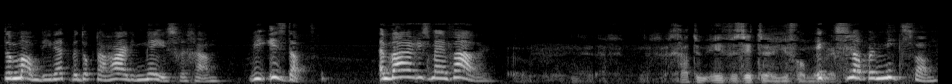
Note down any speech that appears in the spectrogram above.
De man die net met dokter Harding mee is gegaan, wie is dat? En waar is mijn vader? Gaat u even zitten, juffrouw Murray. Ik snap er niets van.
